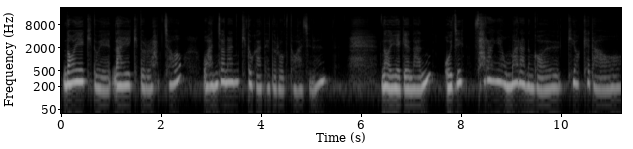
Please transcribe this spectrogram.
너의 기도에 나의 기도를 합쳐 완전한 기도가 되도록 도와주는 너희에게 난 오직 사랑의 엄마라는 걸 기억해다오.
